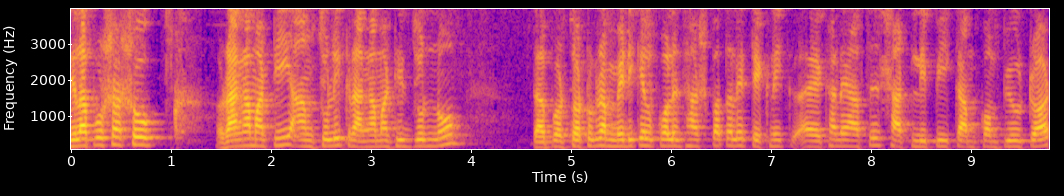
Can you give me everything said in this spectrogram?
জেলা প্রশাসক রাঙামাটি, আঞ্চলিক রাঙামাটির জন্য তারপর চট্টগ্রাম মেডিকেল কলেজ হাসপাতালে টেকনিক এখানে আছে, ষাট লিপি কাম কম্পিউটার,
